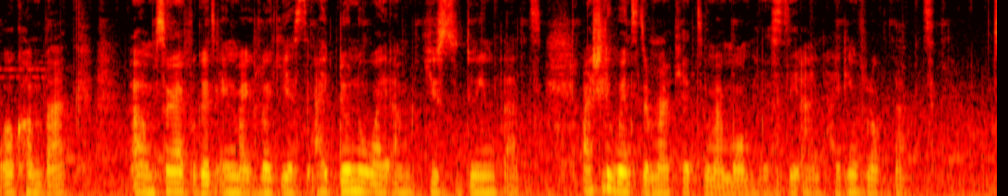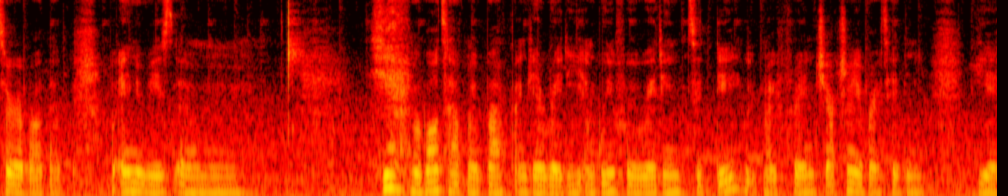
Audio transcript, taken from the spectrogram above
Welcome back um sorry i forgot to end my vlog yesterday. I don't know why i'm used to doing that. I actually went to the market with my mom yesterday and i didn't vlog that. Sorry about that. But anyways um yeah i'm about to have my bath and get ready. I'm going for a wedding today with my friend. She actually invited me. Yeah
